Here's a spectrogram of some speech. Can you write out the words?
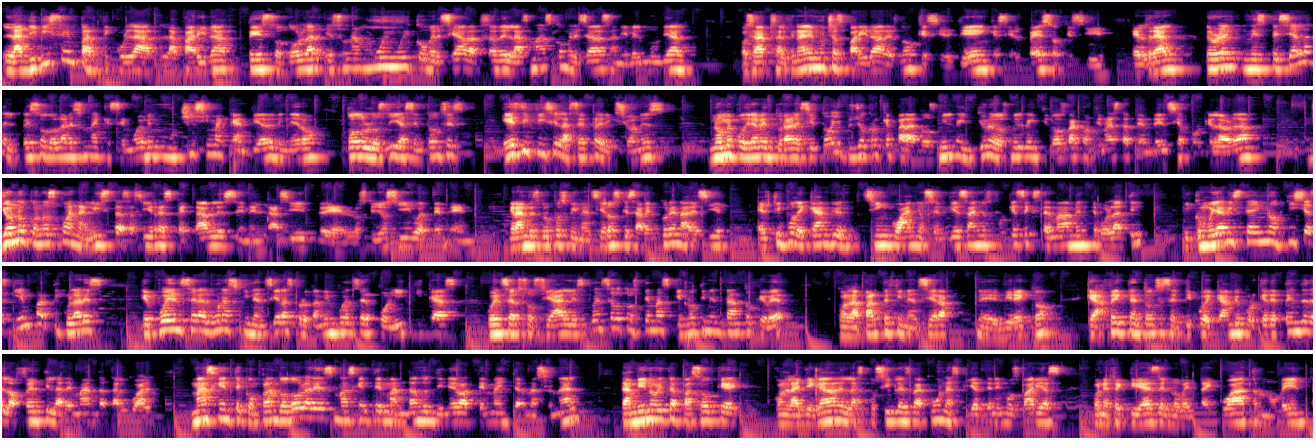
La divisa en particular, la paridad peso-dólar, es una muy, muy comerciada, o sea, de las más comerciadas a nivel mundial. O sea, pues al final hay muchas paridades, ¿no? Que si el yen, que si el peso, que si el real, pero en especial la del peso dólar es una que se mueve muchísima cantidad de dinero todos los días, entonces es difícil hacer predicciones. No me podría aventurar a decir, oye, pues yo creo que para 2021 y 2022 va a continuar esta tendencia, porque la verdad, yo no conozco analistas así respetables en el, así de los que yo sigo en, en grandes grupos financieros que se aventuren a decir el tipo de cambio en 5 años, en 10 años, porque es extremadamente volátil. Y como ya viste, hay noticias bien particulares que pueden ser algunas financieras, pero también pueden ser políticas, pueden ser sociales, pueden ser otros temas que no tienen tanto que ver con la parte financiera eh, directo, que afecta entonces el tipo de cambio porque depende de la oferta y la demanda tal cual. Más gente comprando dólares, más gente mandando el dinero a tema internacional. También ahorita pasó que con la llegada de las posibles vacunas, que ya tenemos varias con efectividades del 94, 90,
